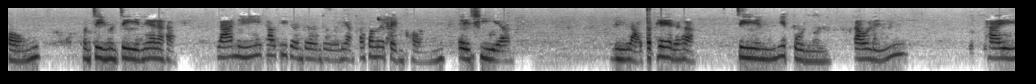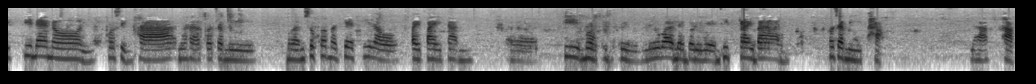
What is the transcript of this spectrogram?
ของคนจีนคนจีนเนี่ยนะคะ ร้านนี้เท่าที่เดินเดินดูเนี่ยเขาก็จะเป็นของเอเชีย มีหลายประเทศเลยค่ะ จีน ญี่ปุ่น เกาหลี ไทยที่แน่นอนพวกสินค้านะคะ ก็จะมีเหมือนซูเปอร์มาร์เก็ตที่เราไปไปกันที่เมืองอื่นๆหรือว่าในบริเวณที่ใกล้บ้าน ก็จะมีผักนะคะผัก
